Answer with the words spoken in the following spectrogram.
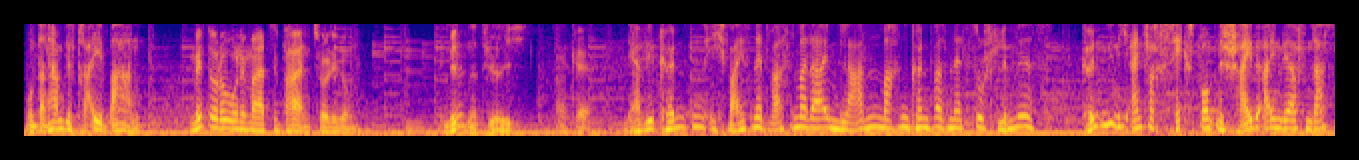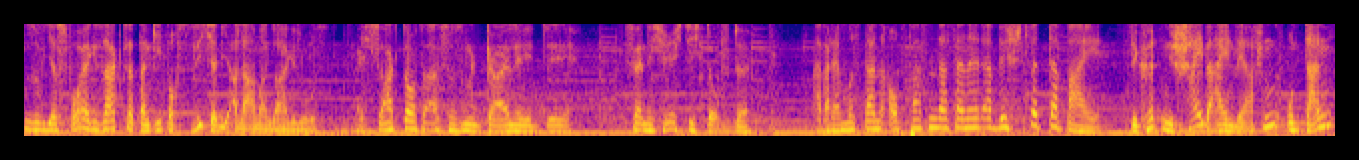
und dann haben wir freie Bahn. Mit oder ohne Marzipan, Entschuldigung. Mit natürlich. Okay. Ja, wir könnten, ich weiß nicht, was man da im Laden machen könnte, was nicht so schlimm ist. Könnten wir nicht einfach Sexbomb eine Scheibe einwerfen lassen, so wie er es vorher gesagt hat? Dann geht doch sicher die Alarmanlage los. Ich sag doch, das ist eine geile Idee. Fände ich richtig dufte. Aber der muss dann aufpassen, dass er nicht erwischt wird dabei. Wir könnten eine Scheibe einwerfen und dann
